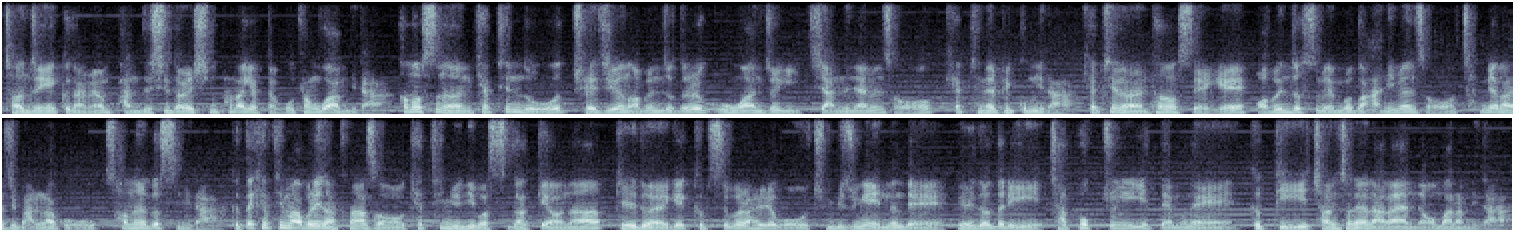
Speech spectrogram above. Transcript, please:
전쟁이 끝나면 반드시 널 심판하겠다고 경고합니다. 타노스는 캡틴도 죄 지은 어벤져들을 옹호한 적이 있지 않느냐면서 캡틴을 비꼽니다. 캡틴은 타노스에게 어벤져스 멤버도 아니면서 참견하지 말라고 선을 긋습니다. 그때 캡틴 마블이 나타나서 캡틴 유니버스가 깨어나 빌더에게 급습을 하려고 준비 중에 있는데 빌더들이 자폭 중이기 때문에 급히 전선에 나가야 한다고 말합니다.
